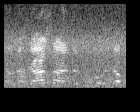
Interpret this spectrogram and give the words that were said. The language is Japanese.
Ya una casa en el muro de la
